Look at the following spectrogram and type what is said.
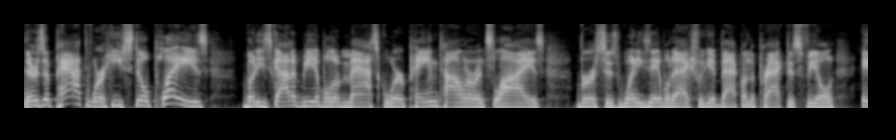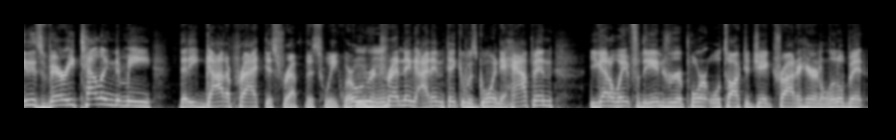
There's a path where he still plays, but he's got to be able to mask where pain tolerance lies versus when he's able to actually get back on the practice field. It is very telling to me that he got a practice rep this week. Where we mm-hmm. were trending, I didn't think it was going to happen. You got to wait for the injury report. We'll talk to Jake Trotter here in a little bit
